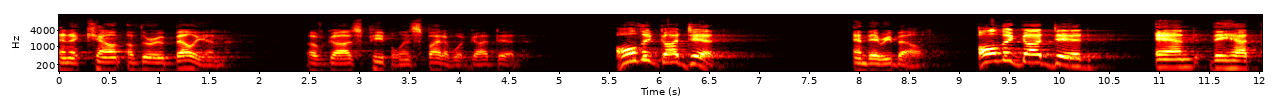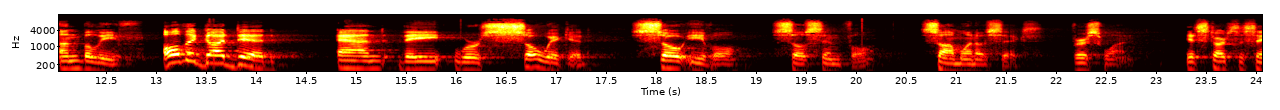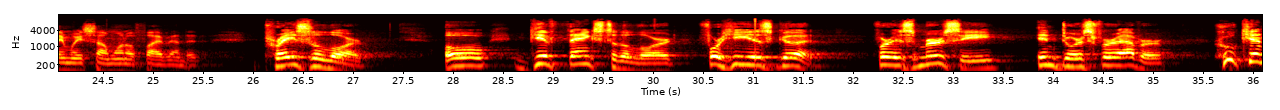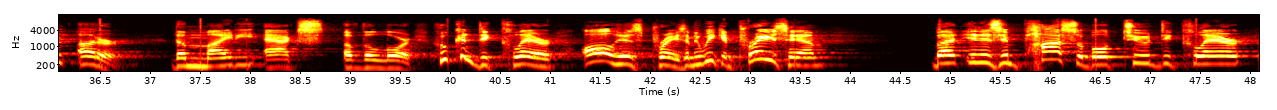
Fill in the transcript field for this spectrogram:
an account of the rebellion of God's people in spite of what God did. All that God did, and they rebelled. All that God did, and they had unbelief. All that God did, and they were so wicked, so evil, so sinful. Psalm 106, verse 1. It starts the same way Psalm 105 ended. Praise the Lord. Oh, give thanks to the Lord, for he is good, for his mercy endures forever. Who can utter the mighty acts of the Lord? Who can declare all his praise? I mean, we can praise him but it is impossible to declare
